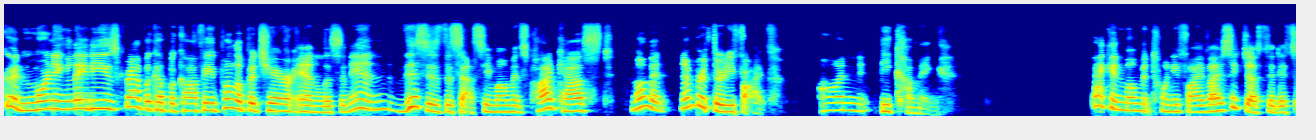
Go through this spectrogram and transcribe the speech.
Good morning, ladies. Grab a cup of coffee, pull up a chair, and listen in. This is the Sassy Moments podcast, moment number 35 on becoming. Back in moment 25, I suggested it's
